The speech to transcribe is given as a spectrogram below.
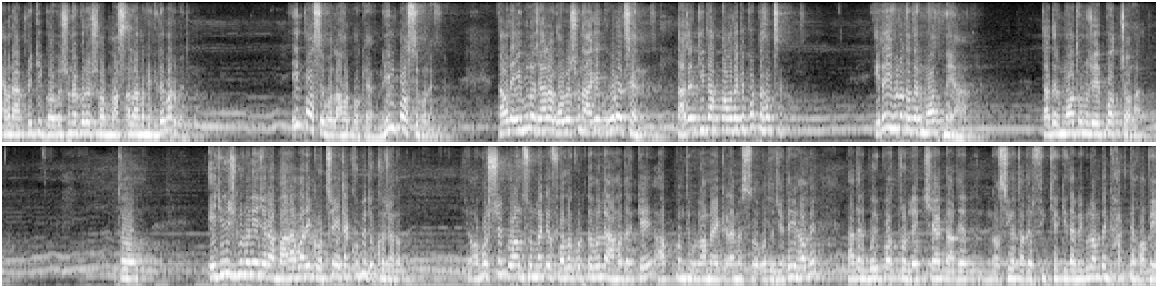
এখন আপনি কি গবেষণা করে সব মাসালা আমাকে দিতে পারবেন? ইম্পসিবল আমার পক্ষে এখন ইম্পসিবল তাহলে এগুলো যারা গবেষণা আগে করেছেন, তাদের কিতাব তো আমাদেরকে পড়তে হচ্ছে। এটাই হলো তাদের মত নেয়া, তাদের মত অনুযায়ী পথ চলা। তো এই জিনিসগুলো নিয়ে যারা বাড়াবাড়ি করছে, এটা খুবই দুঃখজনক। অবশ্যই কোরআন সুন্নাকে ফলো করতে হলে আমাদেরকে হকপন্থী উলামা একরামের সোবতে যেতেই হবে। তাদের বইপত্র লেকচার তাদের নসিহত, তাদের শিক্ষার কিতাব এগুলো আমাদের ঘাটতে হবে।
